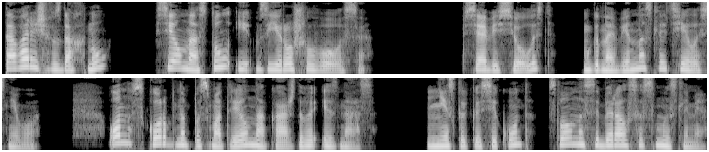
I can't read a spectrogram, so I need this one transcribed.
Товарищ вздохнул, сел на стул и взъерошил волосы. Вся веселость мгновенно слетела с него. Он скорбно посмотрел на каждого из нас. Несколько секунд словно собирался с мыслями.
